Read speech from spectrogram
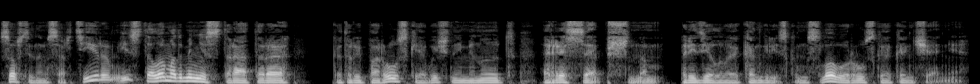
собственным сортиром и столом администратора, который по-русски обычно именуют «ресепшном» приделывая к английскому слову русское окончание.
